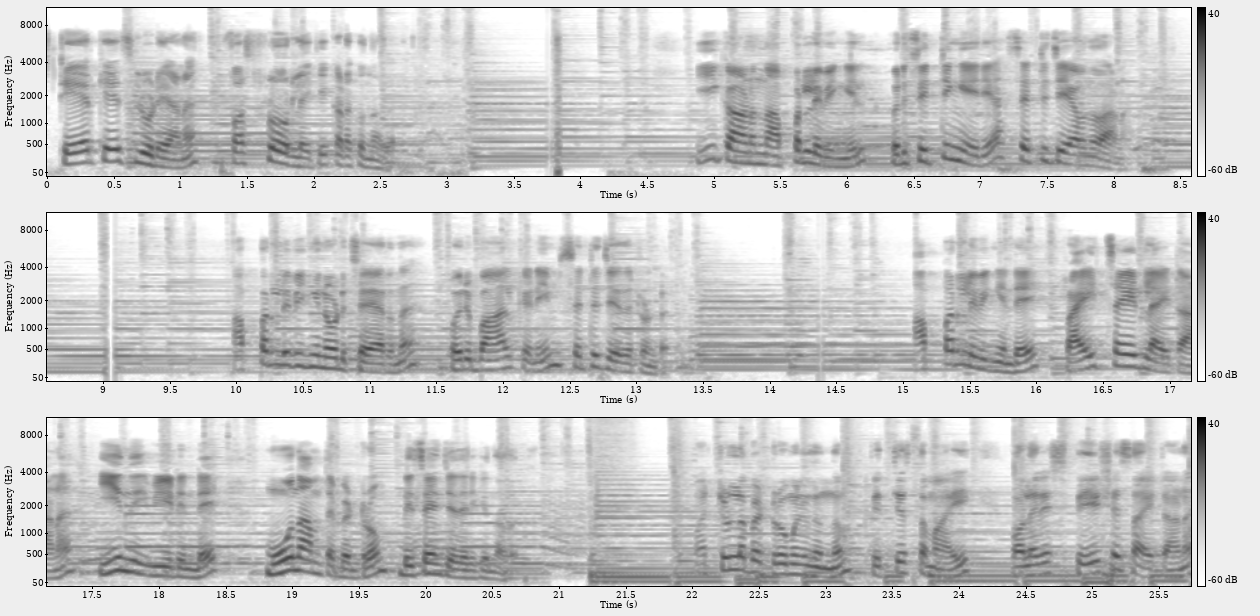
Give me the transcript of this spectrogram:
സ്റ്റെയർ കേസിലൂടെയാണ് ഫസ്റ്റ് ഫ്ലോറിലേക്ക് കടക്കുന്നത്. ഈ കാണുന്ന അപ്പർ ലിവിംഗിൽ ഒരു സിറ്റിംഗ് ഏരിയ സെറ്റ് ചെയ്യാവുന്നതാണ്. അപ്പർ ലിവിംഗിനോട് ചേർന്ന് ഒരു ബാൽക്കണിയും സെറ്റ് ചെയ്തിട്ടുണ്ട്. അപ്പർ ലിവിങ്ങിന്റെ റൈറ്റ് സൈഡിലായിട്ടാണ് ഈ വീടിന്റെ മൂന്നാമത്തെ ബെഡ്റൂം ഡിസൈൻ ചെയ്തിരിക്കുന്നത്. മറ്റുള്ള ബെഡ്റൂമിൽ നിന്നും വ്യത്യസ്തമായി വളരെ സ്പേഷ്യസ് ആയിട്ടാണ്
